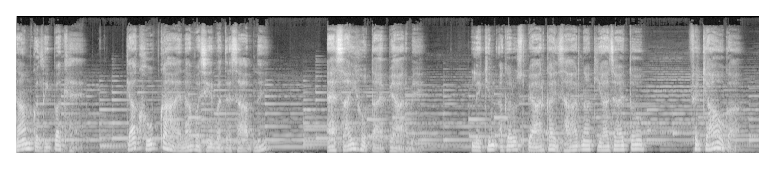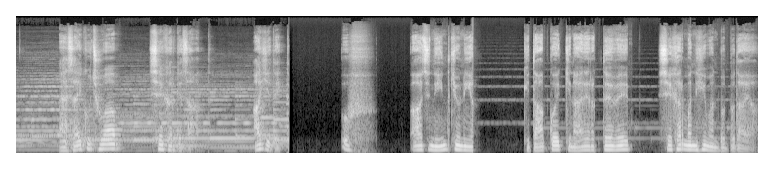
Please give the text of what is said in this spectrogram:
नाम कुलदीपक है। क्या खूब कहा है ना बशीर बद्र साहब ने? ऐसा ही होता है प्यार में। लेकिन अगर उस प्यार का इजहार ना किया जाए तो फिर क्या होगा? ऐसा ही कुछ हुआ शेखर के साथ। आइए देखते उफ, आज नींद क्यों नहीं आ? किताब को एक किनारे रखते हुए शेखर मन ही मन बुदबुदाया।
